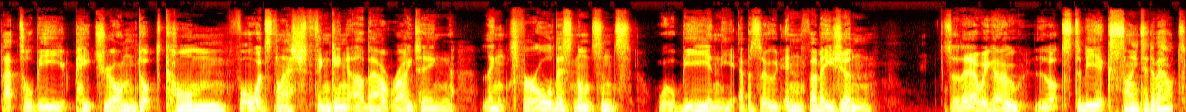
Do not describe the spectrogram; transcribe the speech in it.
That'll be patreon.com forward slash thinking about writing. Links for all this nonsense will be in the episode information. So there we go. Lots to be excited about.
